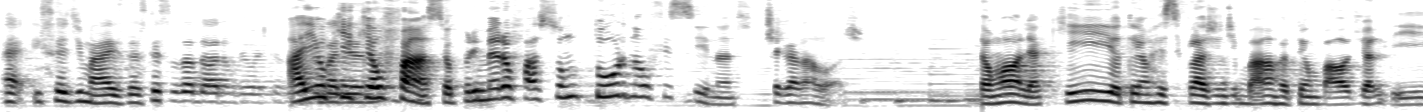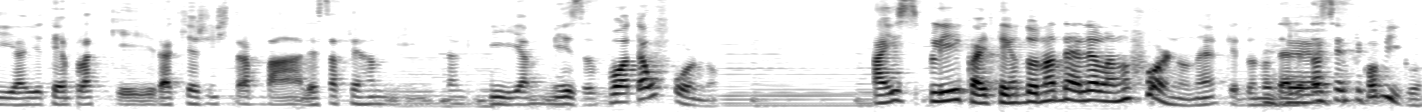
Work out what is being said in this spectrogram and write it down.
É, isso é demais, né? as pessoas adoram ver o artesão. Aí o que, que eu faço? Eu primeiro eu faço um tour na oficina antes de chegar na loja. Então, olha, aqui eu tenho reciclagem de barro, eu tenho um balde ali, aí eu tenho a plaqueira, aqui a gente trabalha essa ferramenta ali, a mesa, vou até o forno. Aí explico, aí tem o Dona Délia lá no forno, né? Porque a Dona Délia tá sempre comigo.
